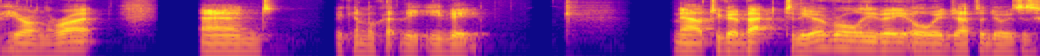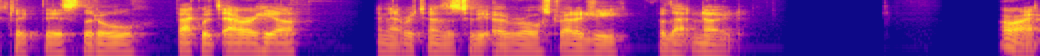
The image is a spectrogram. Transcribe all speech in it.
here on the right, and we can look at the EV. Now to go back to the overall EV, all we'd have to do is just click this little backwards arrow here, and that returns us to the overall strategy for that node. All right,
